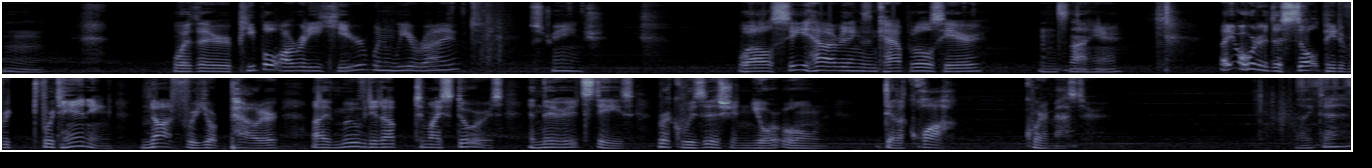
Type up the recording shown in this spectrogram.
Hmm. Were there people already here when we arrived? Strange. Well, see how everything's in capitals here? It's not here. I ordered the saltpeter for, for tanning, not for your powder. I've moved it up to my stores, and there it stays. Requisition your own. Delacroix, quartermaster. Like that?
